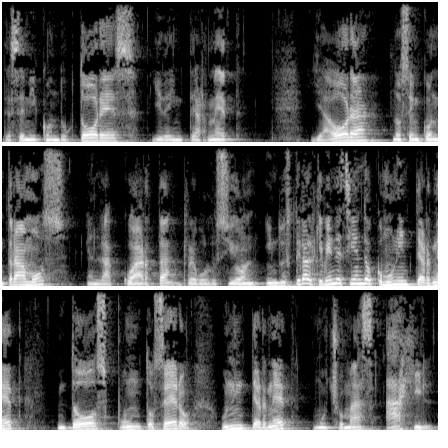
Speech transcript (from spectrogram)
de semiconductores y de Internet. Y ahora nos encontramos en la cuarta revolución industrial, que viene siendo como un Internet 2.0, un Internet mucho más ágil,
